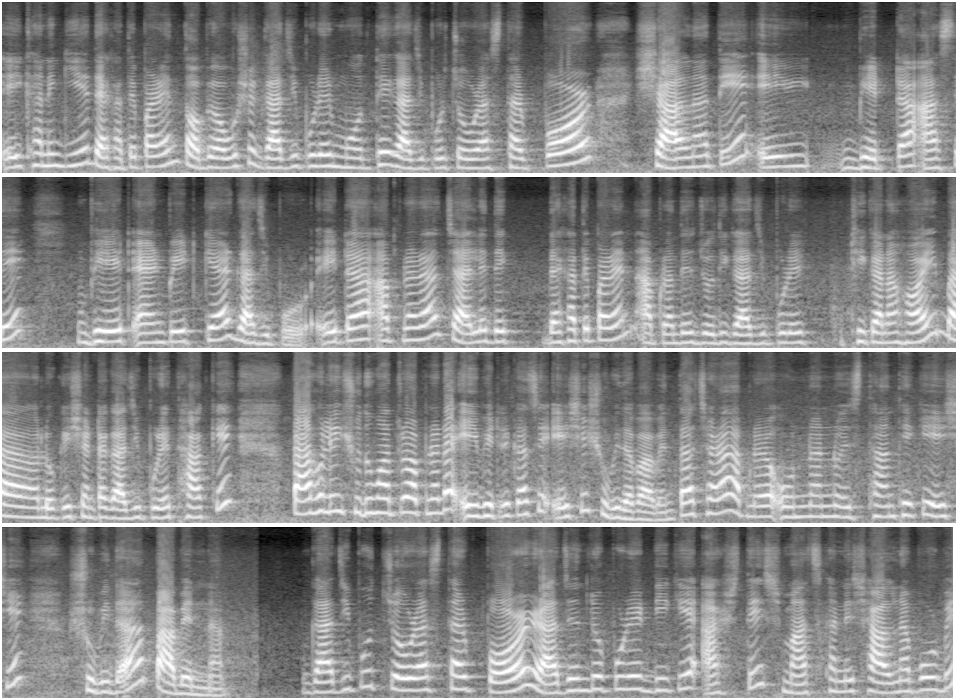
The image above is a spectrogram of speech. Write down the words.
এইখানে গিয়ে দেখাতে পারেন। তবে অবশ্যই গাজীপুরের মধ্যে, গাজীপুর চৌরাস্তার পর শালনাতে এই ভেটটা আসে vet and pet care Gazipur. এটা আপনারা চাইলে দেখ দেখাতে পারেন। আপনাদের যদি গাজীপুরের ঠিকানা হয় বা লোকেশনটা গাজীপুরে থাকে, তাহলেই শুধুমাত্র আপনারা এই ভেটের কাছে এসে সুবিধা পাবেন। তাছাড়া আপনারা অন্যান্য স্থান থেকে এসে সুবিধা পাবেন না। গাজীপুর চৌরাস্তার পর রাজেন্দ্রপুরের দিকে আসতে মাঝখানে শালনা পড়বে।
